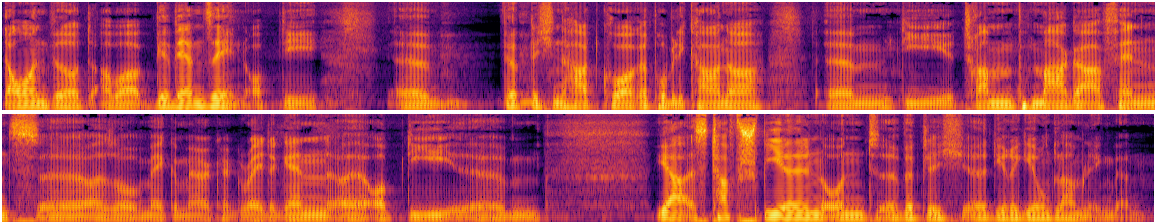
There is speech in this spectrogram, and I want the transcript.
dauern wird. Aber wir werden sehen, ob die äh, wirklichen Hardcore-Republikaner, ähm, die Trump-MAGA-Fans, äh, also Make America Great Again, äh, ob die ähm, ja es tough spielen und äh, wirklich äh, die Regierung lahmlegen werden.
